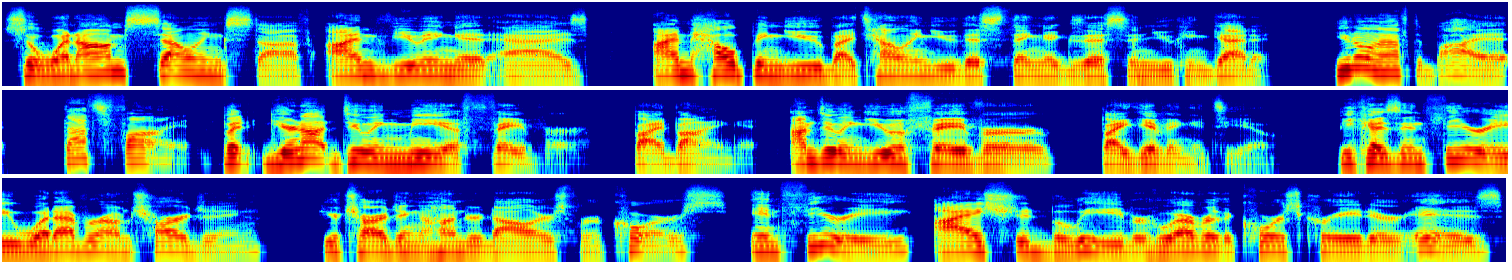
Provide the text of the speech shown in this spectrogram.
So when I'm selling stuff, I'm viewing it as I'm helping you by telling you this thing exists and you can get it. You don't have to buy it. That's fine. But you're not doing me a favor by buying it. I'm doing you a favor by giving it to you. Because in theory, whatever I'm charging, you're charging $100 for a course, in theory, I should believe, or whoever the course creator is,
